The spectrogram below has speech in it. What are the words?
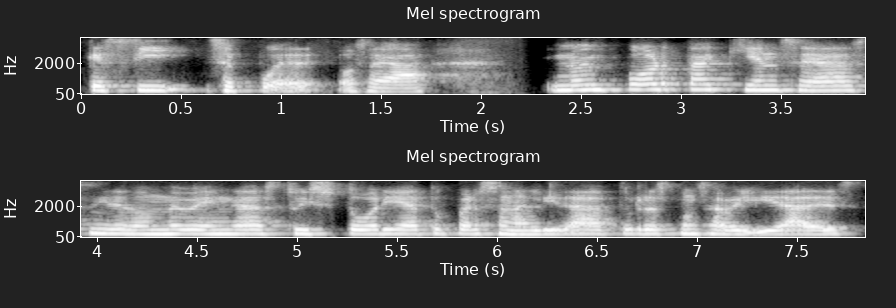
que sí se puede. O sea, no importa quién seas ni de dónde vengas, tu historia, tu personalidad, tus responsabilidades,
